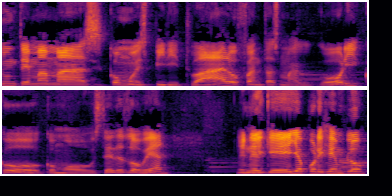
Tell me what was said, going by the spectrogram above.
un tema más como espiritual o fantasmagórico, como ustedes lo vean, en el que ella, por ejemplo,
